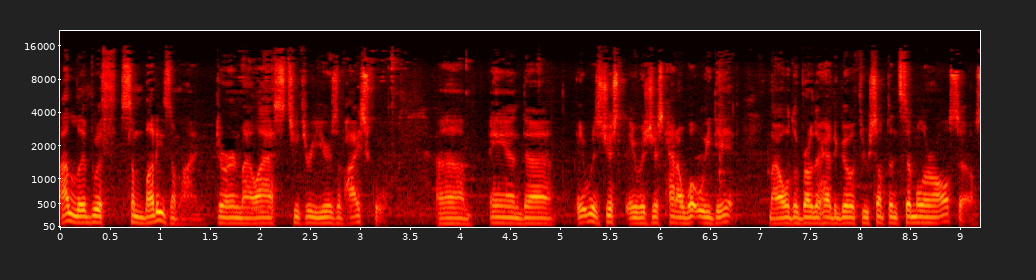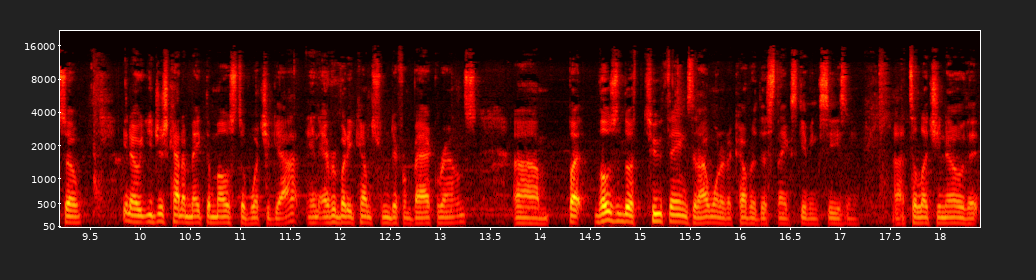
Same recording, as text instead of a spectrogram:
I lived with some buddies of mine during my last two, three years of high school. Um, and uh, it was just it was just kind of what we did. My older brother had to go through something similar also. So, you know, you just kind of make the most of what you got, and everybody comes from different backgrounds. Um, but those are the two things that I wanted to cover this Thanksgiving season uh, to let you know that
